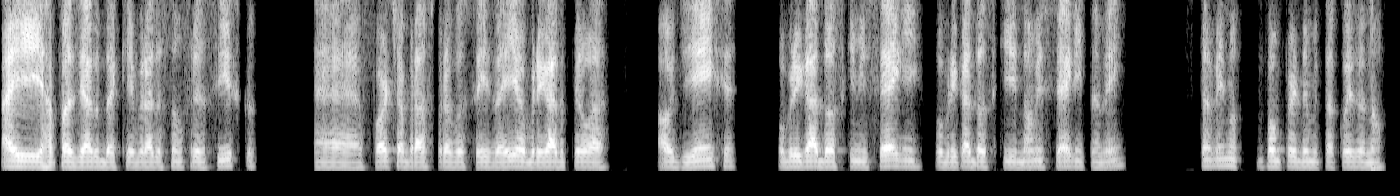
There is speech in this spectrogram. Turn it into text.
Aí, rapaziada da Quebrada São Francisco, é, forte abraço para vocês aí, obrigado pela audiência. Obrigado aos que me seguem, obrigado aos que não me seguem também. Também não vão perder muita coisa, não.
